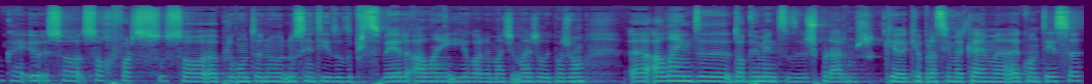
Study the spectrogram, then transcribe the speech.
Ok, eu só, só reforço só a pergunta no, no, sentido de perceber, além, e agora mais, mais ali para o João, uh, além de, de, obviamente, de esperarmos que a, que a próxima queima aconteça,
